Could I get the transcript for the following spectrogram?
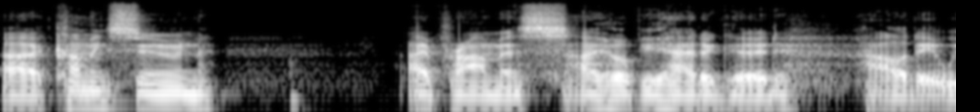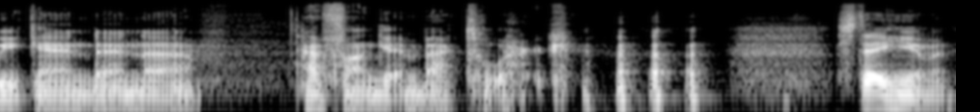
uh, coming soon I promise. I hope you had a good holiday weekend and uh, have fun getting back to work. Stay human.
